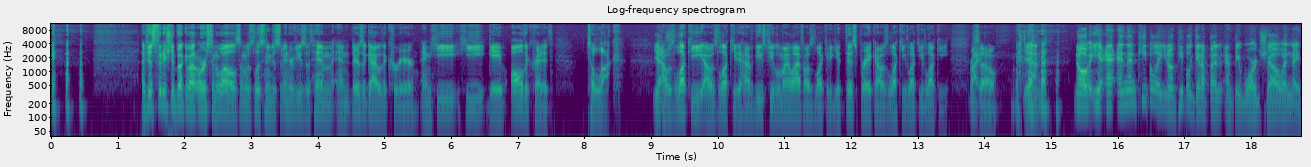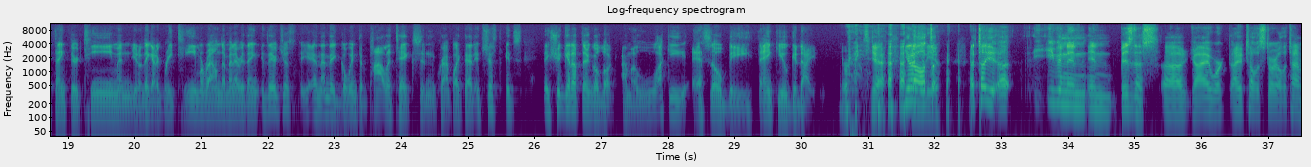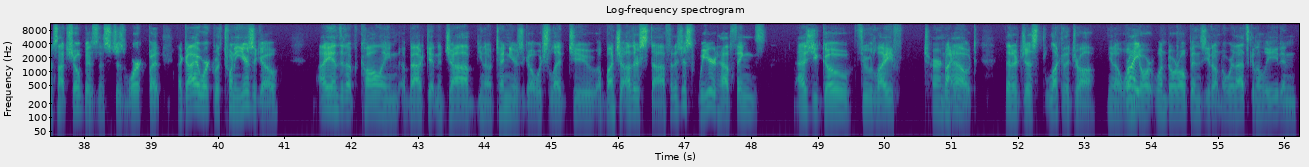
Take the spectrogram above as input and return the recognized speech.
I just finished a book about Orson Welles and was listening to some interviews with him. And there's a guy with a career, and he he gave all the credit to luck. Yes. I was lucky. I was lucky to have these people in my life. I was lucky to get this break. I was lucky, lucky, lucky. Right. So, yeah. No, yeah. And then people, you know, people get up at, at, the award show and they thank their team and, you know, they got a great team around them and everything. They're just, and then they go into politics and crap like that. It's just, it's, they should get up there and go, look, I'm a lucky SOB. Thank you. Good night. Right. Yeah. You know, I'm I'll, t- you. I'll tell you, uh, even in, in business, a uh, guy I worked, I tell the story all the time. It's not show business, just work. But a guy I worked with 20 years ago, I ended up calling about getting a job, you know, 10 years ago, which led to a bunch of other stuff. And it's just weird how things, as you go through life, turn Right. out that are just luck of the draw. You know, one Right. door, one door opens, you don't know where that's going to lead. And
